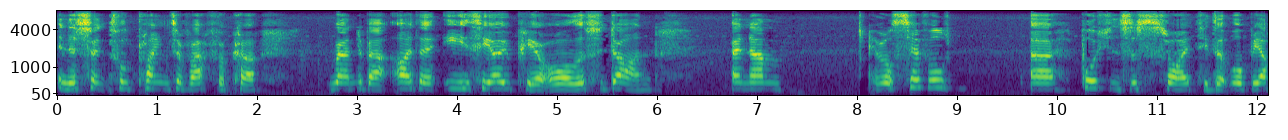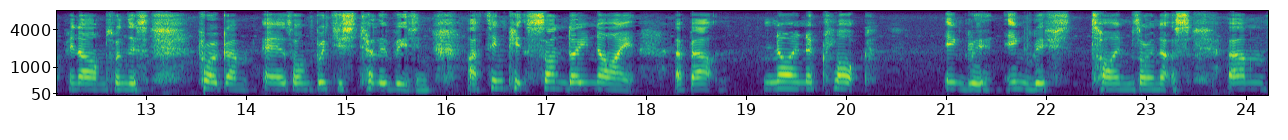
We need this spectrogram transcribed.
in the central plains of Africa round about either Ethiopia or the Sudan. And um, there are several uh, portions of society that will be up in arms when this programme airs on British television. I think it's Sunday night about nine o'clock English English time zone. That's um,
